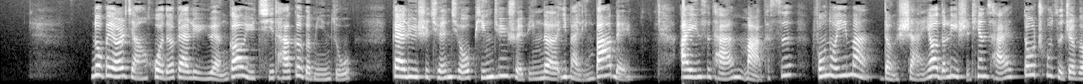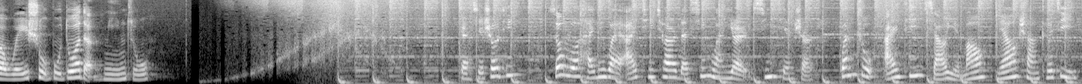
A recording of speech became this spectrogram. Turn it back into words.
诺贝尔奖获得概率远高于其他各个民族，概率是全球平均水平的一百零八倍。爱因斯坦、马克思、冯诺依曼等闪耀的历史天才都出自这个为数不多的民族。感谢收听，搜罗海内外 IT 圈的新玩意儿、新鲜事儿，关注 IT 小野猫，喵上科技。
